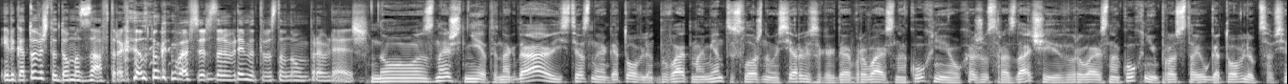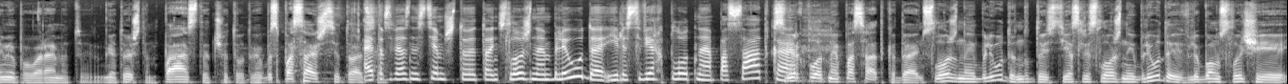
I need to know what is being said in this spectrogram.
Или готовишь ты дома завтрак? ну, как бы а все остальное время ты в основном управляешь. Ну, знаешь, нет. Иногда, естественно, я готовлю. Бывают моменты сложного сервиса, когда я врываюсь на кухню, я ухожу с раздачи, и врываюсь на кухню и просто стою, готовлю со всеми поварами. Ты готовишь там пасты, что-то вот как бы спасаешь ситуацию. А это связано с тем, что это сложное блюдо или сверхплотная посадка? Сверхплотная посадка, да. Сложные блюда, ну, то есть, если сложные блюда, в любом случае,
